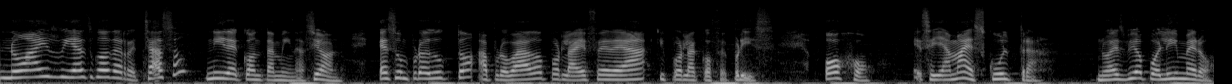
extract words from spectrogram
no hay riesgo de rechazo ni de contaminación. Es un producto aprobado por la FDA y por la COFEPRIS. Ojo, eh, se llama Sculptra, no es biopolímero.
